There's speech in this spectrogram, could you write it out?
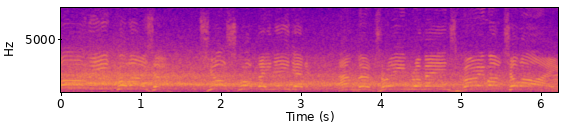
Oh, the equaliser! Just what they needed. And the dream remains very much alive.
